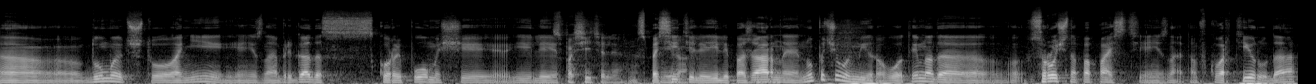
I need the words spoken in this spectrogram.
думают, что они, я не знаю, бригада скорой помощи или спасители, спасители мира. или пожарные. Ну почему мира? Вот им надо срочно попасть, я не знаю, там в квартиру, да,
